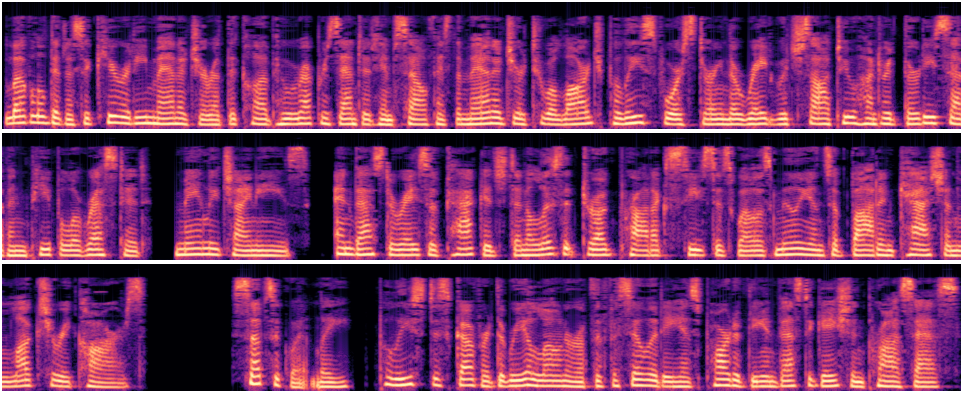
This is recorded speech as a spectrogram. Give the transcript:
leveled at a security manager at the club who represented himself as the manager to a large police force during the raid which saw 237 people arrested, mainly Chinese, and vast arrays of packaged and illicit drug products seized as well as millions of baht in cash and luxury cars. Subsequently, police discovered the real owner of the facility as part of the investigation process,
